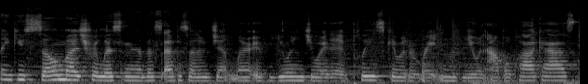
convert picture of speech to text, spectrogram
Thank you so much for listening to this episode of Gentler. If you enjoyed it, please give it a rate and review on Apple Podcast.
